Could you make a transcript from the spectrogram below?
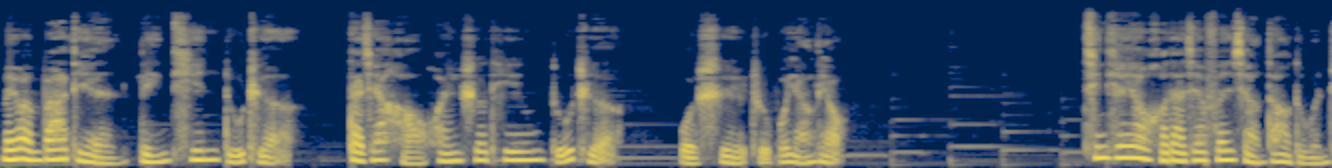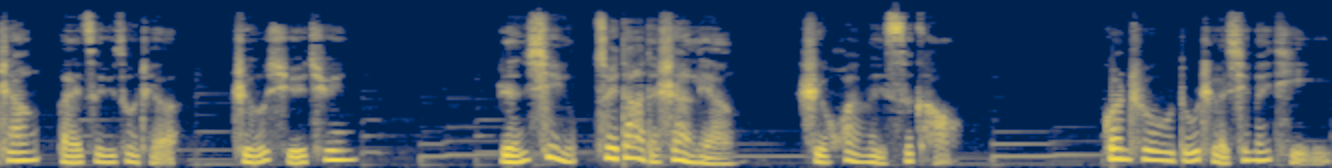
每晚八点，聆听读者。大家好，欢迎收听《读者》，我是主播杨柳。今天要和大家分享到的文章来自于作者哲学君。人性最大的善良是换位思考。关注《读者》新媒体，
